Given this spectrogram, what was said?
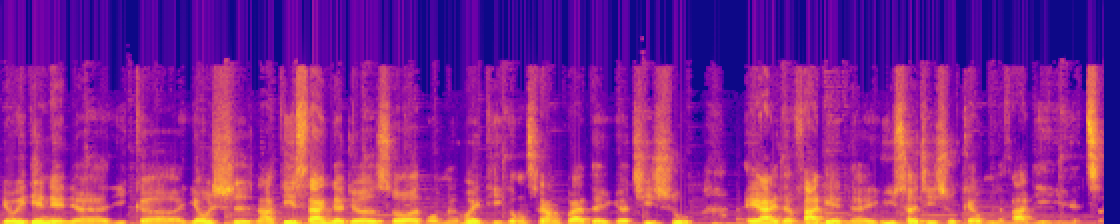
有一点点的一个优势。然后第三个就是说，我们会提供相关的一个技术，AI 的发电的预测技术给我们的发电业者。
